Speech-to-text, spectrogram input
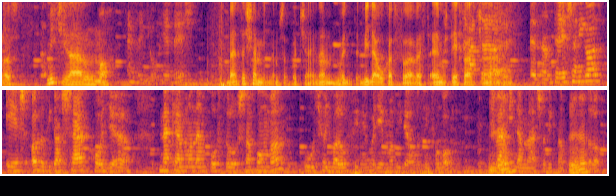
Rossz. Mit csinálunk ma? Ez egy jó kérdés. Bence semmit nem szokott csinálni, nem? Vagy videókat fölveszt. Én most éppen azt Hát csinálom. ö, ez nem teljesen igaz, és az az igazság, hogy nekem ma nem posztolós napom van, úgyhogy valószínű, hogy én ma videózni fogok. Mivel minden második nap Igen. posztolok,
